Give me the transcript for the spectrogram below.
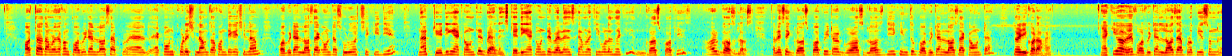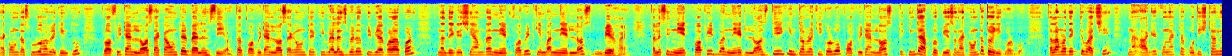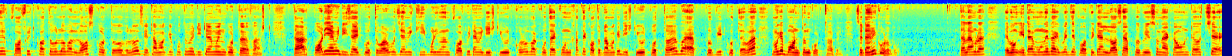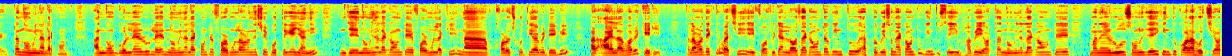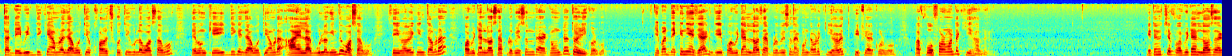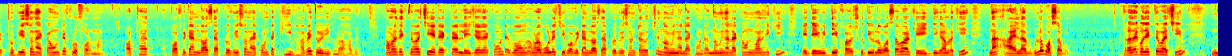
অর্থাৎ আমরা যখন প্রফিট অ্যান্ড লস অ্যাকাউন্ট করেছিলাম, তখন দেখেছিলাম প্রফিট অ্যান্ড লস অ্যাকাউন্টটা শুরু হচ্ছে কী দিয়ে? না ট্রেডিং অ্যাকাউন্টের ব্যালেন্স ট্রেডিং অ্যাকাউন্টের ব্যালেন্সকে আমরা কী বলে থাকি? গ্রস প্রফিট আর গ্রস লস তাহলে সেই গ্রস প্রফিট আর গ্রস লস দিয়ে কিন্তু প্রফিট অ্যান্ড লস অ্যাকাউন্টটা তৈরি করা হয়। একইভাবে প্রফিট অ্যান্ড লস অ্যাপ্রোপ্রিয়েশন অ্যাকাউন্টটা শুরু হবে কিন্তু প্রফিট অ্যান্ড লস অ্যাকাউন্টের ব্যালেন্স দিয়ে। অর্থাৎ প্রফিট অ্যান্ড লস অ্যাকাউন্টে কী ব্যালেন্স বেরোয়? প্রিপেয়ার করার পর না দেখেছি আমরা নেট প্রফিট কিংবা নেট লস বের হয়। তাহলে সেই নেট প্রফিট বা নেট লস দিয়েই কিন্তু আমরা কী করব? প্রফিট অ্যান্ড লস কিন্তু অ্যাপ্রোপ্রিয়েশন অ্যাকাউন্টটা তৈরি করব। তাহলে আমরা দেখতে পাচ্ছি, না আগে কোনো একটা প্রতিষ্ঠানের প্রফিট কত হলো বা লস করতে হলো সেটা আমাকে প্রথমে ডিটারমাইন করতে হবে ফার্স্ট তারপরেই আমি ডিসাইড করতে পারব যে আমি কী পরিমাণ প্রফিট আমি ডিস্ট্রিবিউট করব বা কোথায় কোন খাতে কতটা আমাকে ডিস্ট্রিবিউট করতে হবে বা অ্যাপ্রোপ্রিয়েট করতে হবে বা আমাকে বন্টন করতে হবে, সেটা আমি করব। তাহলে আমরা, এবং এটা মনে রাখবে যে প্রফিট অ্যান্ড লস অ্যাপ্রোপ্রিয়েশন অ্যাকাউন্টটা হচ্ছে একটা নমিনাল অ্যাকাউন্ট আর গোল্ডেন রুলে নমিনাল অ্যাকাউন্টের ফর্মুলা আমরা নিশ্চয়ই প্রত্যেকেই জানি যে নমিনাল অ্যাকাউন্টের ফর্মুলা কি? না খরচ ক্ষতি হবে ডেবিট আর আয় লাভ হবে ক্রেডিট তাহলে আমরা দেখতে পাচ্ছি এই প্রফিট অ্যান্ড লস অ্যাকাউন্টটাও কিন্তু অ্যাপ্রোপ্রিয়েশন অ্যাকাউন্টও কিন্তু সেইভাবেই, অর্থাৎ নমিনাল অ্যাকাউন্টে মানে রুলস অনুযায়ী কিন্তু করা হচ্ছে। অর্থাৎ ডেবিট দিকে আমরা যাবতীয় খরচ ক্ষতিগুলো বসাবো এবং ক্রেডিট দিকে যাবতীয় আমরা আয় লাভগুলো কিন্তু বসাবো। সেইভাবে কিন্তু আমরা প্রফিট অ্যান্ড লস অ্যাপ্রোপ্রিয়েশন অ্যাকাউন্টটা তৈরি করব। এবার দেখে নেওয়া যাক যে প্রফিট অ্যান্ড লস অ্যাপ্রোপ্রিয়েশন অ্যাকাউন্টটা আমরা কীভাবে প্রিপেয়ার করব বা প্রোফর্মাটা কী হবে। এটা হচ্ছে প্রফিট অ্যান্ড লস অ্যাপ্রোপ্রিয়েশন অ্যাকাউন্টের প্রোফর্মা অর্থাৎ প্রফিট অ্যান্ড লস অ্যাপ্রোভিয়েশন অ্যাকাউন্টটা কীভাবে তৈরি করা হবে? আমরা দেখতে পাচ্ছি এটা একটা লেজার অ্যাকাউন্ট এবং আমরা বলেছি প্রফিট অ্যান্ড লস অ্যাপ্রোভিয়েশনটা হচ্ছে নমিনাল অ্যাকাউন্ট আর নমিনাল অ্যাকাউন্ট মানে কি? এই ডেবিট দিয়ে খরচ ক্ষতিগুলো বসাবো আর ক্রেডিট দিকে আমরা কি? না, আয় লাভগুলো বসাবো। তারা দেখো দেখতে পাচ্ছি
